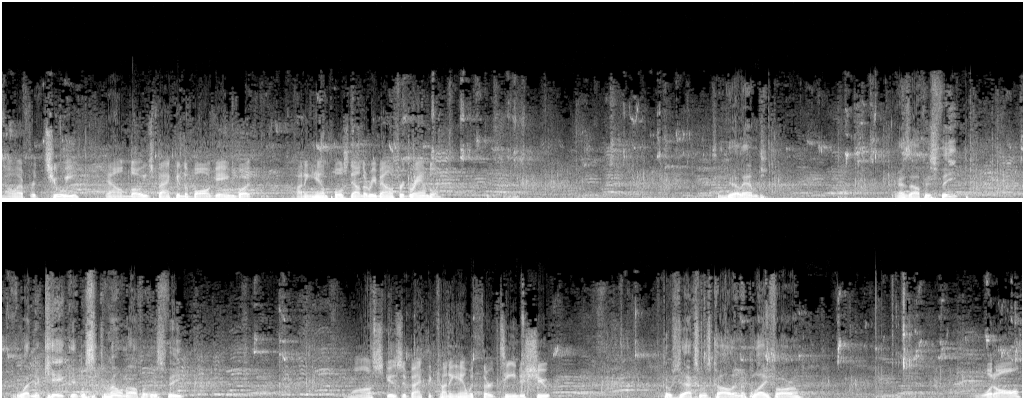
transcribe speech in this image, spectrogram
No effort. Tui down low. He's back in the ball game, but Cunningham pulls down the rebound for Grambling. So ULM's that's off his feet. It wasn't a kick, it was thrown off of his feet. Moss gives it back to Cunningham with 13 to shoot. Coach Jackson was calling a play for him. Woodall.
